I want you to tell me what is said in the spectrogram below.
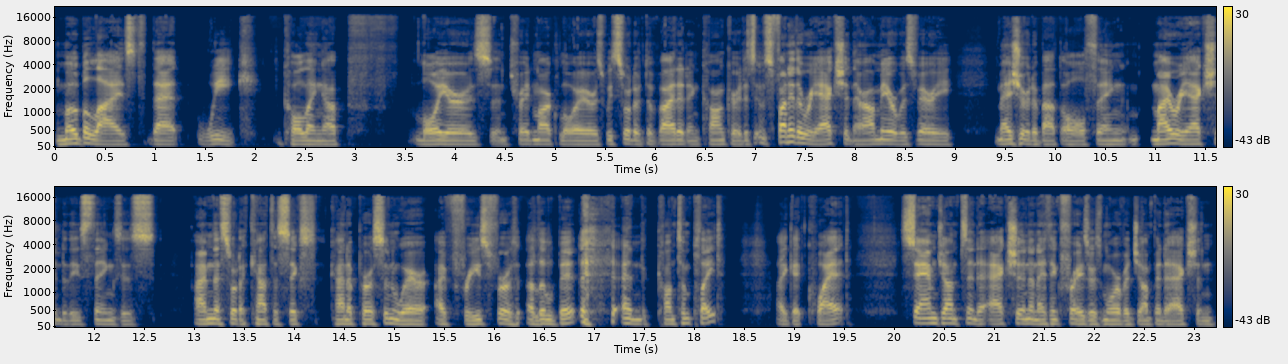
mobilized that week, calling up lawyers and trademark lawyers. We sort of divided and conquered. It was funny the reaction there. Aamir was very measured about the whole thing. My reaction to these things is I'm the sort of count to six kind of person where I freeze for a little bit and contemplate. I get quiet. Sam jumps into action, and I think Fraser's more of a jump into action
